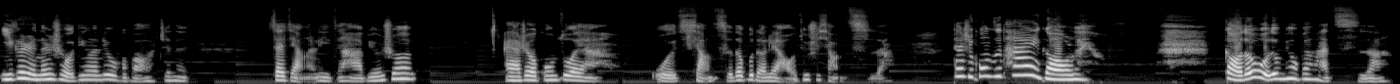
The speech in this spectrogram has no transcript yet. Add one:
一个人的手叮了六个包，真的。再讲个例子哈，比如说，哎呀，这个工作呀，我想辞的不得了，就是想辞啊，但是工资太高了呀，搞得我都没有办法辞啊。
